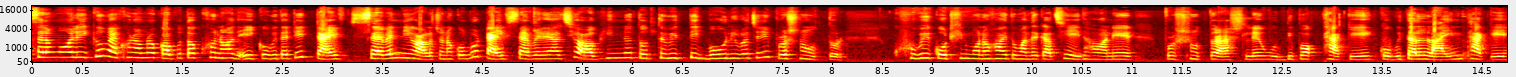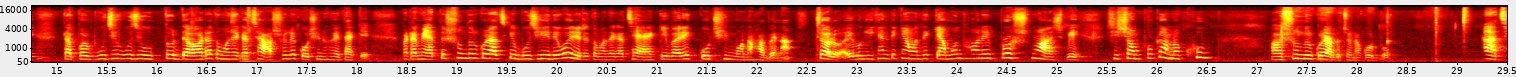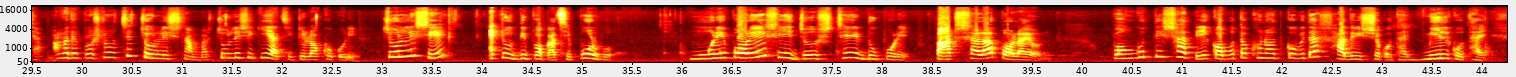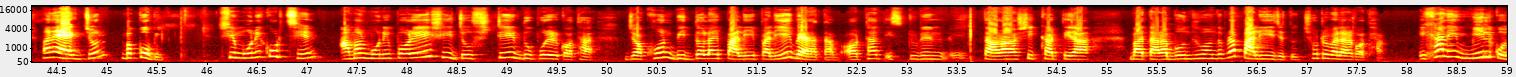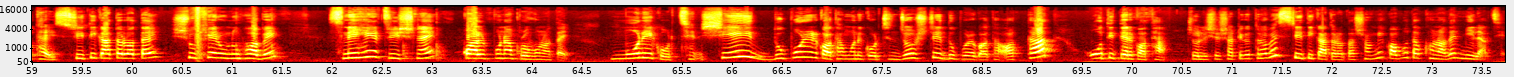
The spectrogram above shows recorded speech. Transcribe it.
আসসালামু আলাইকুম। এখন আমরা কপোতক্ষ নদ এই কবিতাটি টাইপ সেভেন নিয়ে আলোচনা করব। টাইপ সেভেনে আছে অভিন্ন তথ্যভিত্তিক বহু নির্বাচনী প্রশ্ন উত্তর। খুবই কঠিন মনে হয় তোমাদের কাছে এই ধরনের প্রশ্ন উত্তর আসলে। উদ্দীপক থাকে, কবিতার লাইন থাকে, তারপর বুঝে বুঝে উত্তর দেওয়াটা তোমাদের কাছে আসলে কঠিন হয়ে থাকে। বাট আমি এত সুন্দর করে আজকে বুঝিয়ে দেবো যেটা তোমাদের কাছে একেবারে কঠিন মনে হবে না। চলো, এবং এখান থেকে আমাদের কেমন ধরনের প্রশ্ন আসবে সে সম্পর্কে আমরা খুব সুন্দর করে আলোচনা করব। আচ্ছা আমাদের প্রশ্ন হচ্ছে চল্লিশ নাম্বার। চল্লিশে কি আছে একটু লক্ষ্য করি। চল্লিশে একটা উদ্দীপক আছে, পড়ব। মনে পড়ে সেই জ্যৈষ্ঠের দুপুরে, পাঠশালা, পলায়ন। পঙ্গতির সাথে কপোতক্ষ নদ কবিতার সাদৃশ্য কোথায়? মিল কোথায়? মানে একজন বা কবি। সে মনে করছেন, আমার মনে পড়ে সেই জ্যৈষ্ঠের দুপুরের কথা, যখন বিদ্যালয় পালিয়ে পালিয়ে বেড়াতাম। অর্থাৎ স্টুডেন্ট তারা শিক্ষার্থীরা বা তারা বন্ধু বান্ধবরা পালিয়ে যেত, ছোটবেলার কথা। এখানে মিল কোথায়? স্মৃতিকাতরতায়, সুখের অনুভবে, স্নেহের তৃষ্ণায় কল্পনা প্রবণতায় মনে করছেন, সেই দুপুরের কথা মনে করছেন, জ্যৈষ্ঠের দুপুরের কথা। অর্থাৎ অতীতের কথা। চল্লিশের সঠিক উত্তর হবে স্মৃতিকাতরতার সঙ্গে কপোতক্ষ নদের মিল আছে।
